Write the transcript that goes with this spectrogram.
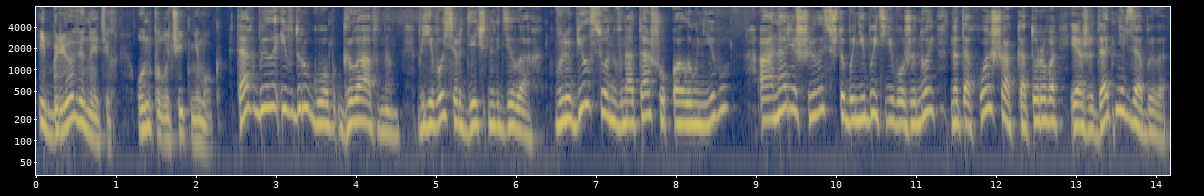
И бревен этих он получить не мог. Так было и в другом, главном, в его сердечных делах. Влюбился он в Наташу Алуньеву, а она решилась, чтобы не быть его женой на такой шаг, которого и ожидать нельзя было.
